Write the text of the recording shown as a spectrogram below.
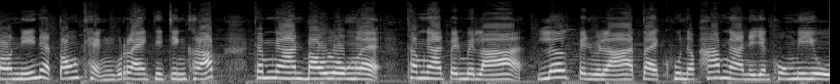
ตอนนี้เนี่ยต้องแข็งแรงจริงๆครับทำงานเบาลงแหละทำงานเป็นเวลาเลิกเป็นเวลาแต่คุณภาพงานเนี่ยยังคงมีอยู่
